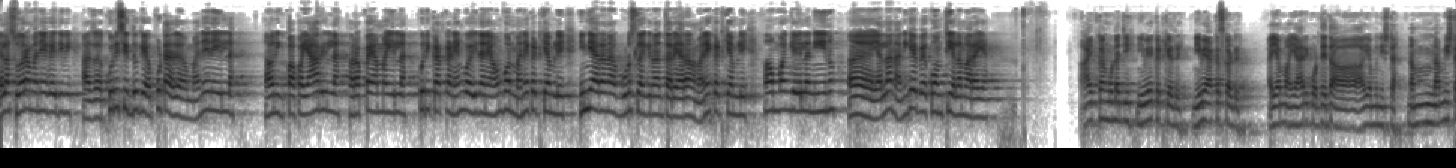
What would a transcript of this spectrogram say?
ಎಲ್ಲ ಸೋರ ಮನೆಯಾಗ ಇದೀವಿ. ಅದು ಕುರಿ ಸಿದ್ದುಗೆ ಪುಟ್ಟ ಇಲ್ಲ. ಅವನಿಗೆ ಪಾಪ ಯಾರು ಇಲ್ಲ ಅವರಪ್ಪ ಅಮ್ಮ ಇಲ್ಲ. ಕುರಿ ಕಟ್ಕೊಂಡು ಹೆಂಗೋ ಇದ್ದಾನೆ ಅವ್ನಿಗೊಂದು ಮನೆ ಕಟ್ಕೊಂಬ್ಲಿ. ಇನ್ಯಾರನ ಗುಡಿಸ್ಲಾಗಿರೋ ಅಂತಾರೆ ಯಾರನ ಮನೆ ಕಟ್ಕೊಂಬ್ಲಿ. ಅಮ್ಮಂಗೆ ಇಲ್ಲ ನೀನು. ಎಲ್ಲ ನನಗೆ ಬೇಕು ಅಂತೀಯಲ್ಲ ಮಾರಯ್ಯ ಆಯ್ತು ಕಣ್ಗುಂಡಜ್ಜಿ ನೀವೇ ಕಟ್ಕೊಳ್ರಿ ನೀವೇ ಹಾಕಿಸ್ಕೊಳ್ರಿ. ಅಯ್ಯಮ್ಮ ಯಾರಿಗೆ ಕೊಡ್ತೈತ ಆ ಅಯ್ಯಮ್ಮನ ಇಷ್ಟ? ನಮ್ಮ ನಮ್ಮ ಇಷ್ಟ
